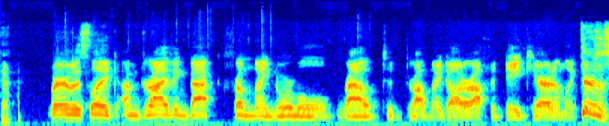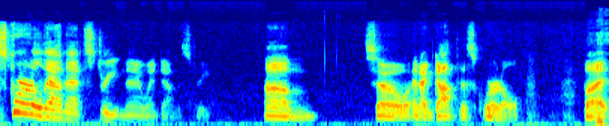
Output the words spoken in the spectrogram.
where it was like I'm driving back from my normal route to drop my daughter off at daycare, and I'm like, "There's a Squirtle down that street," and then I went down the street. Um, so and I got the Squirtle, but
